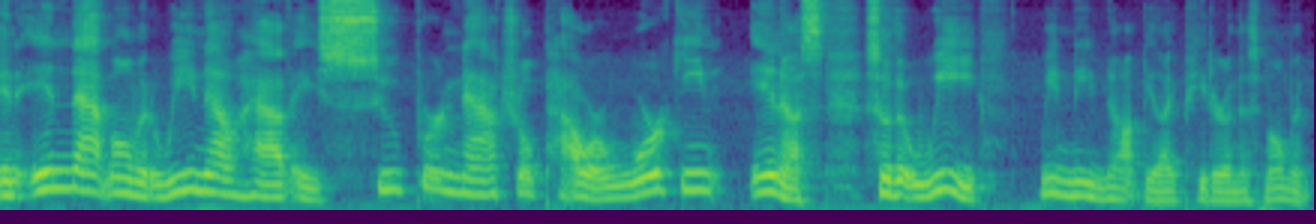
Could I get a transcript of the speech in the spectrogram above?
And in that moment, we now have a supernatural power working in us so that we we need not be like Peter in this moment.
